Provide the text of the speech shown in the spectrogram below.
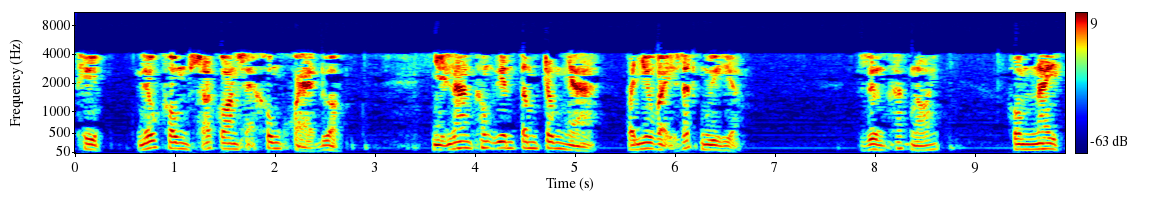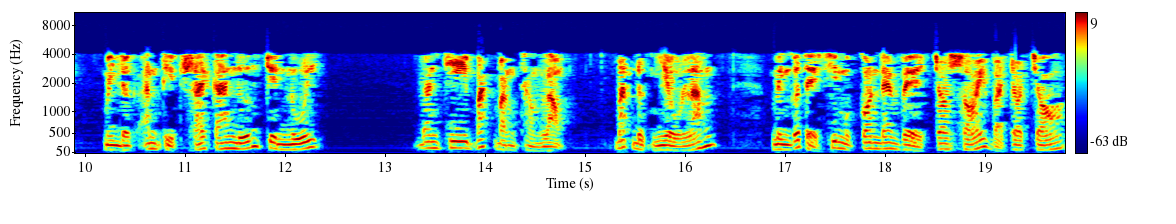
thịt, nếu không sói con sẽ không khỏe được. Nhị lang không yên tâm trong nhà, và như vậy rất nguy hiểm. Dương Khắc nói, hôm nay mình được ăn thịt sái cá nướng trên núi. Ban chi bắt bằng thẳng lọng, bắt được nhiều lắm, mình có thể xin một con đem về cho sói và cho chó.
